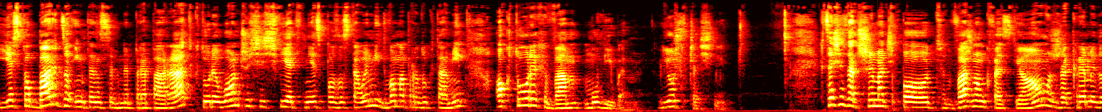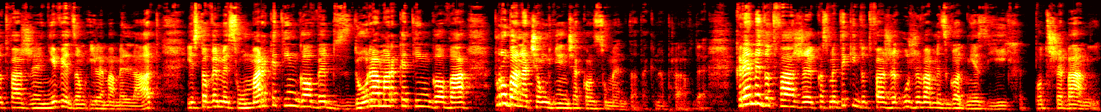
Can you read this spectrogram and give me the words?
Jest to bardzo intensywny preparat, który łączy się świetnie z pozostałymi dwoma produktami, o których Wam mówiłem już wcześniej. Chcę się zatrzymać pod ważną kwestią, że kremy do twarzy nie wiedzą, ile mamy lat. Jest to wymysł marketingowy, bzdura marketingowa, próba naciągnięcia konsumenta, tak naprawdę. Kremy do twarzy, kosmetyki do twarzy używamy zgodnie z ich potrzebami.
